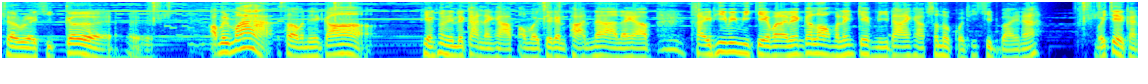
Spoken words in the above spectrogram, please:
เทอร์เรียคิกเกอร์เออเอาเป็นว่าสำหรับวันนี้ก็เพียงเท่านี้เลยกันนะครับ เอาไว้เจอกันพาร์ทหน้านะครับ ใครที่ไม่มีเกมอะไรเล่นก็ลองมาเล่นเกมนี้ได้ครับ สนุกกว่าที่คิดไว้นะ ไว้เจอกัน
